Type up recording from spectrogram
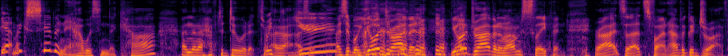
Yeah, like seven hours in the car, and then I have to do it at three. With I, I you? said, I said, well, you're driving, you're driving, and I'm sleeping, right? So that's fine. Have a good drive,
